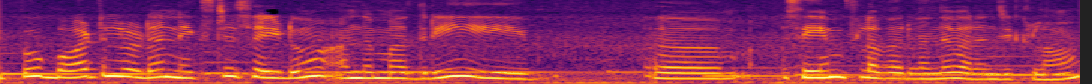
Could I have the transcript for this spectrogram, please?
இப்போது பாட்டிலோட நெக்ஸ்ட் சைடும் அந்த மாதிரி சேம் ஃப்ளவர் வந்து வரைஞ்சிக்கலாம்.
